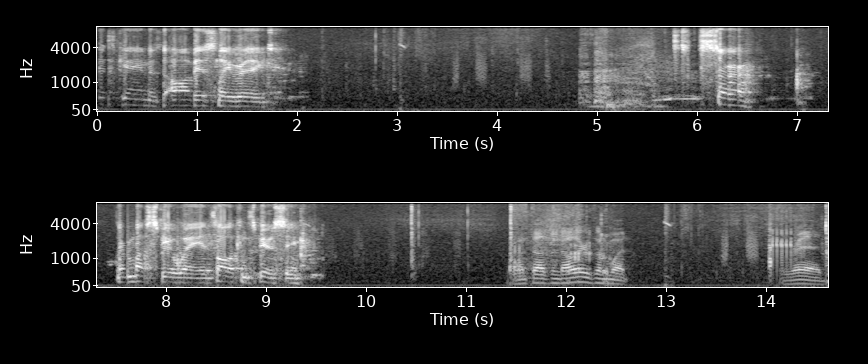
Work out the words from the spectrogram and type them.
This game is obviously rigged. Sir, there must be a way. It's all a conspiracy. One thousand dollars on what? Red.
